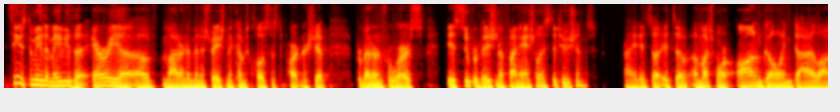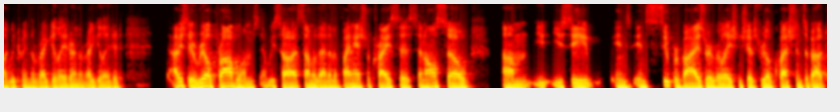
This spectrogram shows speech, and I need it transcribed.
It seems to me that maybe the area of modern administration that comes closest to partnership, for better and for worse, is supervision of financial institutions. Right? It's a it's a, a much more ongoing dialogue between the regulator and the regulated obviously real problems, and we saw some of that in the financial crisis, and also um, you, you, see in, in supervisory relationships real questions about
